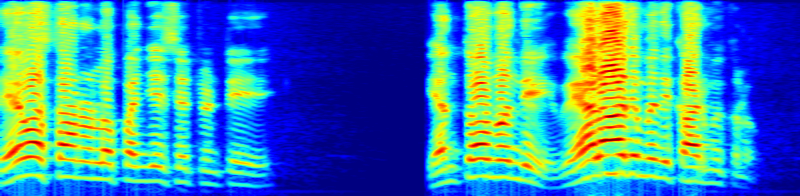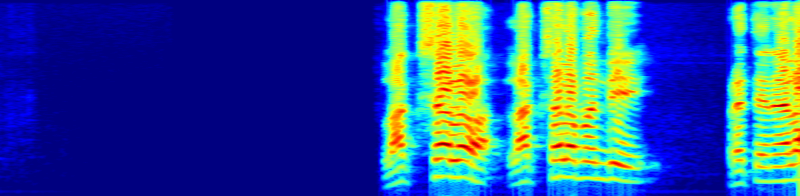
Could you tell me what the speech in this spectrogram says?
దేవస్థానంలో పనిచేసేటువంటి ఎంతోమంది వేలాది మంది కార్మికులు లక్షల లక్షల మంది ప్రతి నెల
